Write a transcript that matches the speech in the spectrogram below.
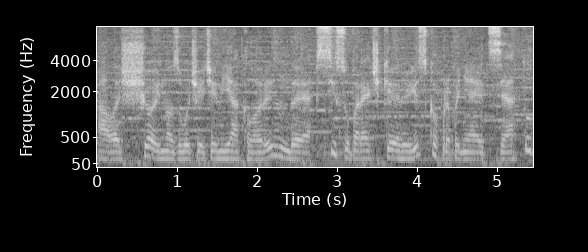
Але щойно звучить ім'я Клоринди, всі суперечки різко припиняються. Тут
